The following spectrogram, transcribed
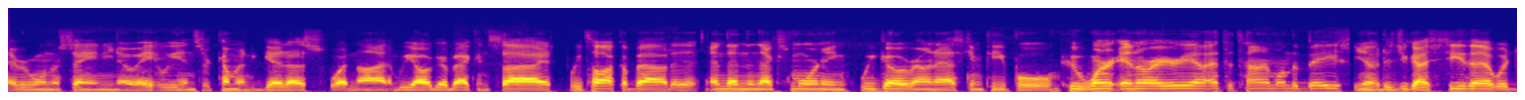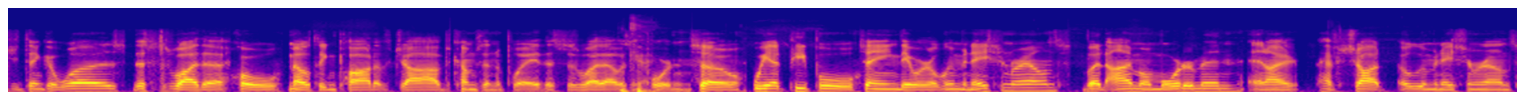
Everyone was saying you know aliens are coming to get us whatnot. We all go back inside. We talk about it. And then the next morning we go around asking people who weren't in our area at the time on the base you know did you guys see that? What did you think it was? This is why the whole melting pot of jobs comes into play. This is why that was Okay. important. So we had people saying they were illumination rounds but I'm a mortarman and I have shot illumination rounds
